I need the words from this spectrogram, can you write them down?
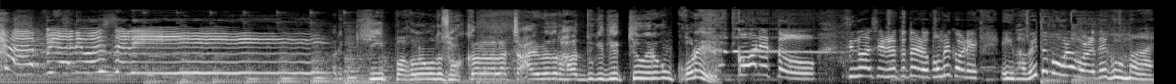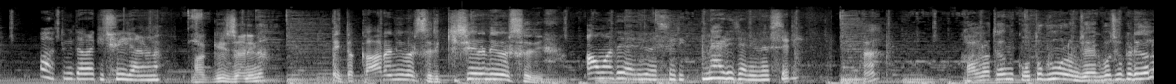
হ্যাপি অ্যানিভার্সারি আরে কি পাগলের মতো সকালবেলা চায়ের ভেতর হাত ঢুকিয়ে দিয়ে কেউ এরকম করে? করে তো। সিনেমা সিরিয়াল তো এরকমই করে। এইভাবেই তো বউরা বড়দের ঘুমায়। ও তুমি তো আবার কিছুই জানো না। ভাগ্যিস জানি না। এটা কার অ্যানিভার্সারি কিসের অ্যানিভার্সারি আমাদের অ্যানিভার্সারি ম্যারেজ অ্যানিভার্সারি হ্যাঁ? কাল রাতে আমি কত ঘুমালাম যে এক বছর কেটে গেল?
